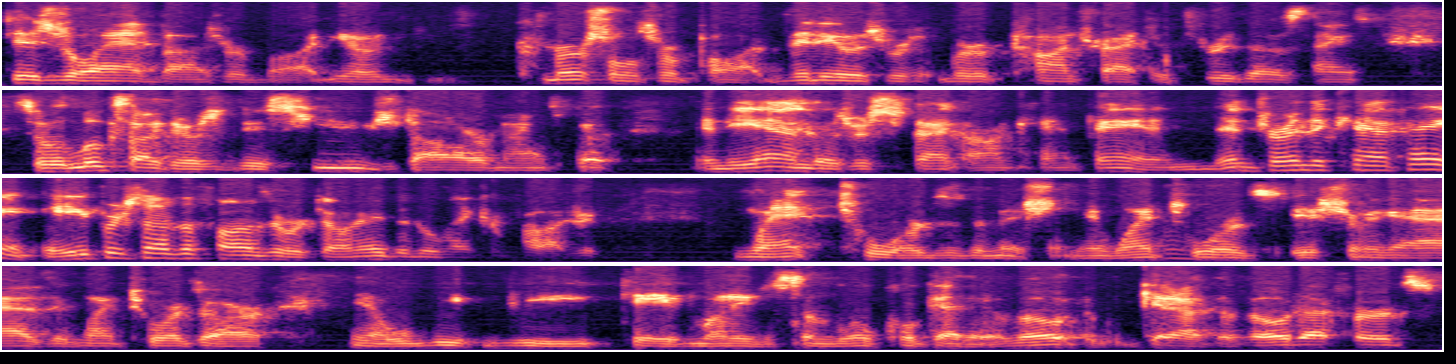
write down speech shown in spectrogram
digital ad buys were bought, you know, commercials were bought, videos were, were contracted through those things. So it looks like there's these huge dollar amounts, but in the end, those are spent on campaign. And then during the campaign, 80% of the funds that were donated to the Lincoln Project went towards the mission. It went Mhm. towards issuing ads. It went towards our, you know, we, we gave money to some local get out the vote, get out the vote efforts.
